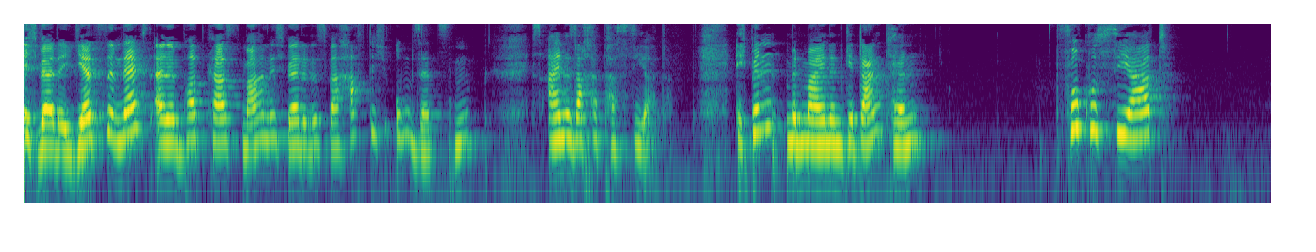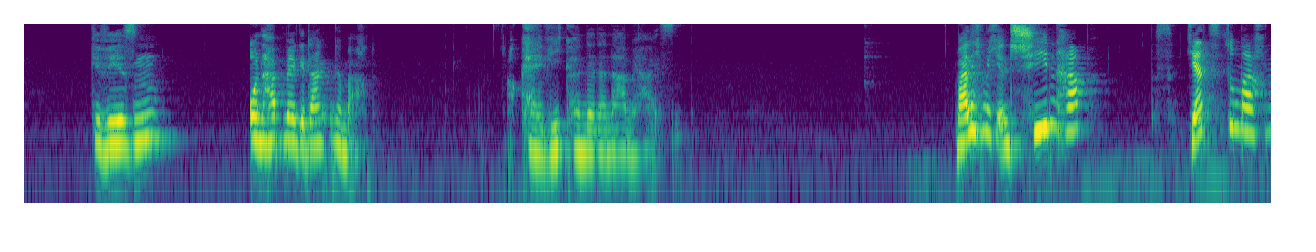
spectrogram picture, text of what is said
ich werde jetzt demnächst einen Podcast machen, ich werde das wahrhaftig umsetzen, ist eine Sache passiert. Ich bin mit meinen Gedanken fokussiert gewesen und habe mir Gedanken gemacht. Okay, wie könnte der Name heißen? Weil ich mich entschieden habe, das jetzt zu machen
